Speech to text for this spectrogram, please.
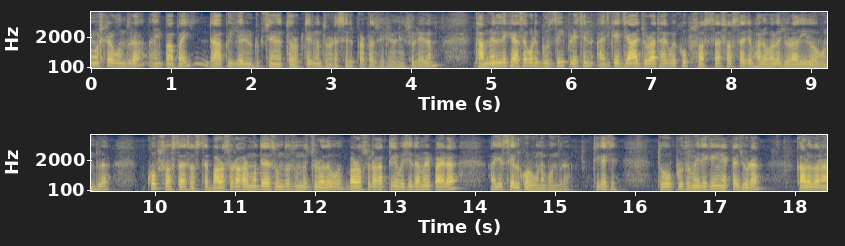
নমস্কার বন্ধুরা, আমি পাপাই, দা পিজন ইউটিউব চ্যানেলের তরফ থেকে নতুন একটা সেল পারপাস ভিডিও নিয়ে চলে এলাম। থামনেল দেখে আশা করি বুঝতেই পেরেছেন, আজকে যা জোড়া থাকবে খুব সস্তায় সস্তায়, যে ভালো ভালো জোড়া দিয়ে দেবো বন্ধুরা, খুব সস্তায় সস্তায়। বারোশো টাকার মধ্যে সুন্দর সুন্দর জোড়া দেবো, বারোশো টাকার থেকে বেশি দামের পায়রা আজকে সেল করব না বন্ধুরা, ঠিক আছে? তো প্রথমেই দেখে নিন একটা জোড়া কালো দানা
